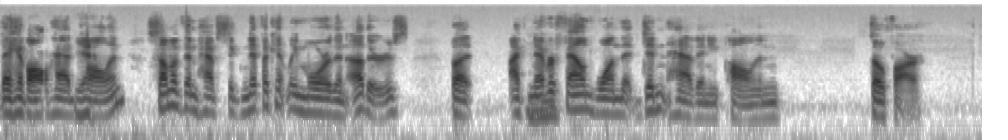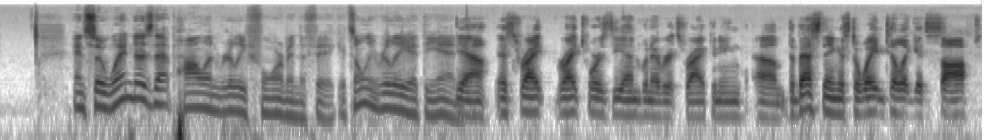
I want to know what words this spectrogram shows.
they have all had yeah. pollen. Some of them have significantly more than others, but I've mm-hmm. never found one that didn't have any pollen so far. And so when does that pollen really form in the fig? It's only really at the end. Yeah, it's right right towards the end whenever it's ripening. Um, the best thing is to wait until it gets soft,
